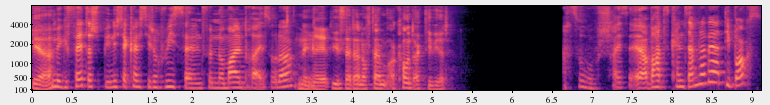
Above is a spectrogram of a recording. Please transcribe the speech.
Ja. Und mir gefällt das Spiel nicht, dann kann ich die doch resellen für einen normalen Preis, oder? Nee, nee. die ist ja dann auf deinem Account aktiviert. Ach so, scheiße. Aber hat es keinen Sammlerwert, die Box?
